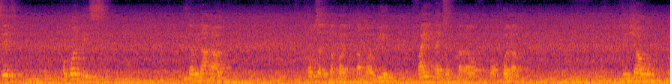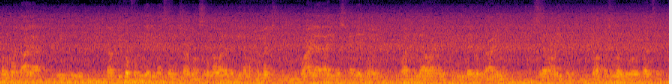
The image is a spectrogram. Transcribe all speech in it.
says, upon this, that we now have comes out of the Taqadir, five types of uh, of Qadar. Inshallah, wa ta'ala, we will uh, pick up from here the next time inshallah. Sallallahu ala nabina Muhammad wa ala alihi wa sahbihi ajma'in wa akhi da'wana alhamdulillahi rabbil alamin. Assalamu alaikum wa rahmatullahi wa barakatuh.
